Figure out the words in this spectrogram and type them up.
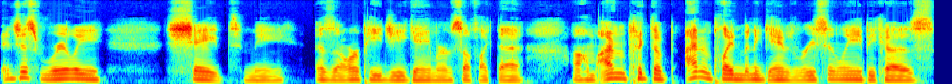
It just really shaped me as an RPG gamer and stuff like that. Um, I haven't picked up, I haven't played many games recently because,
